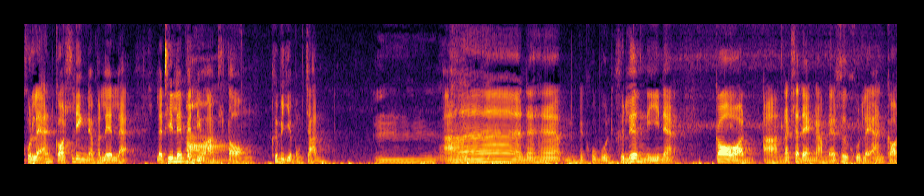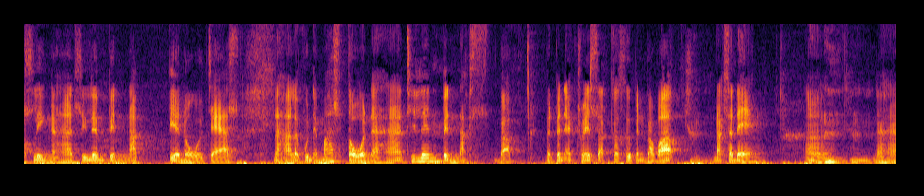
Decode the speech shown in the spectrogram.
คุณไรอันกอสลิงเนี่ยมาเล่นแหละ และที่เล่นเป็นอ๋อนีลอาร์มสตรองขึ้นไปเหยียบวงจันทร์อืมโอเคอ่านะฮะมันเป็นคู่บุญคือเรื่องนี้เนี่ยก่อนอ่านักแสดงนำเนี่ยก็คือคุณไลออนกอสลิงนะฮะที่เล่นเป็นนักเปียโนแจ๊สนะฮะแล้วคุณเอมมาสโตนนะฮะที่เล่นเป็นนักแบบเหมือนเป็นแอคทรสอะก็คือเป็นแบบว่าอืมนักแสดงเออออืมอืมนะฮะ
